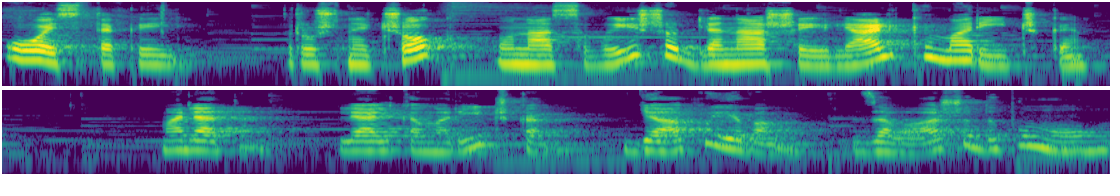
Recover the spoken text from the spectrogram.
Ось такий рушничок у нас вийшов для нашої ляльки Марічки. Малята, лялька Марічка дякує вам за вашу допомогу.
